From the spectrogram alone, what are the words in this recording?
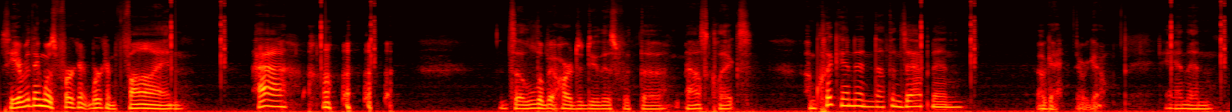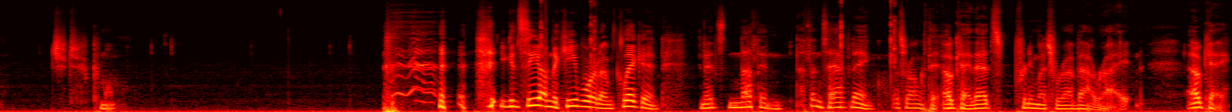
See, everything was working, fine Ah! it's a little bit hard to do this with the mouse clicks. I'm clicking and nothing's happening. Okay, there we go. And then, come on. you can see on the keyboard I'm clicking and it's nothing. Nothing's happening. What's wrong with it? Okay, that's pretty much about right. Okay,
